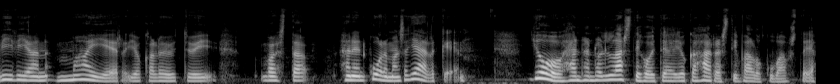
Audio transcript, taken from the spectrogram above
Vivian Mayer, joka löytyi vasta hänen kuolemansa jälkeen. Joo, hän oli lastenhoitaja, joka harrasti valokuvausta ja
